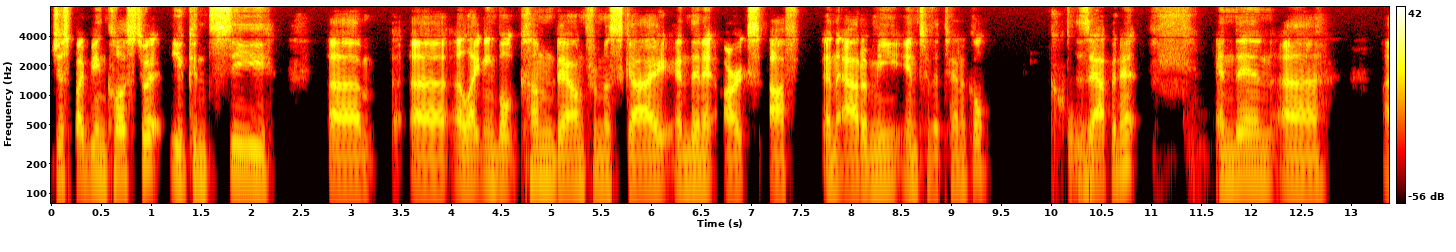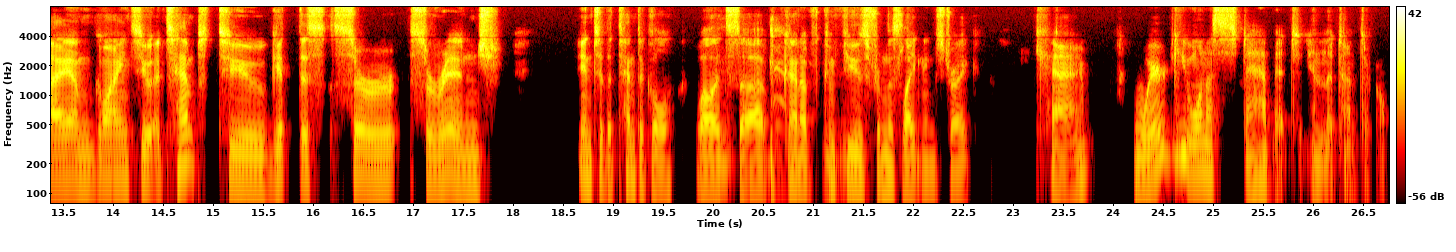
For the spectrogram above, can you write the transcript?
just by being close to it. You can see um, uh, a lightning bolt come down from the sky and then it arcs off and out of me into the tentacle, Cool. zapping it. And then uh, I am going to attempt to get this syr- syringe into the tentacle while it's uh, kind of confused from this lightning strike. Okay. Where do you want to stab it in the tentacle?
